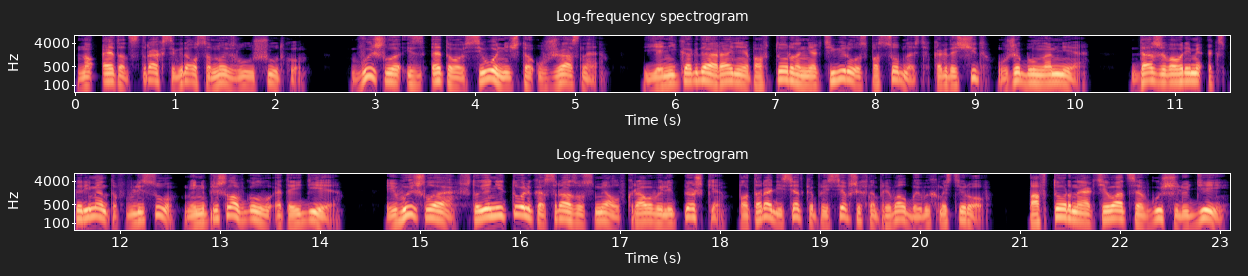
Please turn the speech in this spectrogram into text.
Но этот страх сыграл со мной злую шутку. Вышло из этого всего нечто ужасное. Я никогда ранее повторно не активировал способность, когда щит уже был на мне. Даже во время экспериментов в лесу мне не пришла в голову эта идея. И вышло, что я не только сразу смял в кровавой лепешке полтора десятка присевших на привал боевых мастеров. Повторная активация в гуще людей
